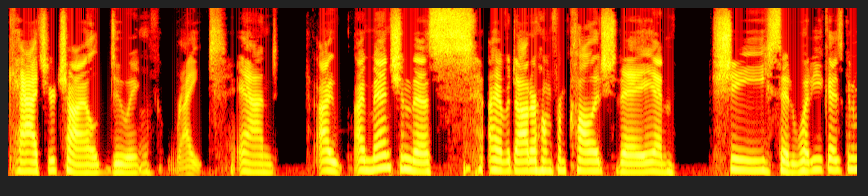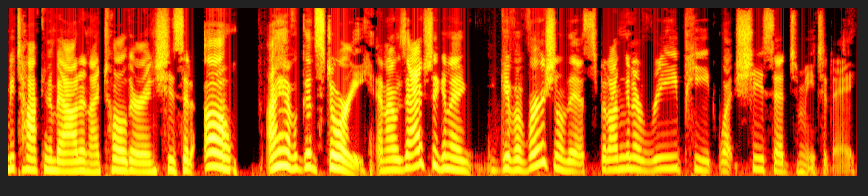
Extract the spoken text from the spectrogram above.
catch your child doing right. And I I mentioned this. I have a daughter home from college today and she said, "What are you guys going to be talking about?" And I told her and she said, "Oh, I have a good story. And I was actually going to give a version of this, but I'm going to repeat what she said to me today.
